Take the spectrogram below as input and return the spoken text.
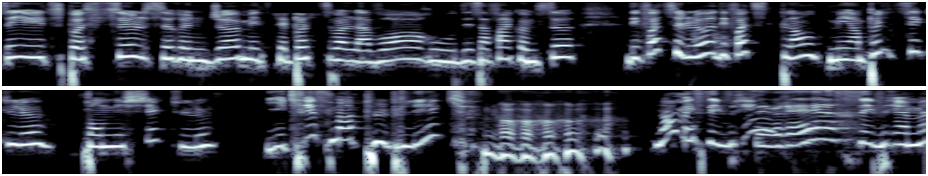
Tu sais, tu postules sur une job, mais tu sais pas si tu vas l'avoir ou des affaires comme ça. Des fois, tu l'as, des fois, tu te plantes, mais en politique, là, ton échec, là, il est crissement public. C'est vrai, C'est vrai? c'est vraiment...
